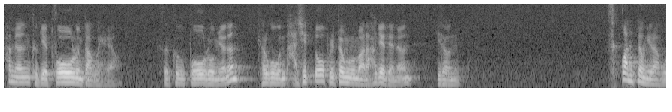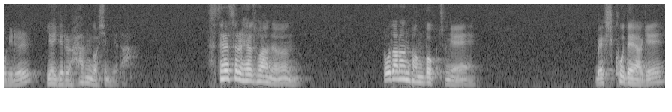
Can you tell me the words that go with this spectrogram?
하면 그게 부어오른다고 해요. 그래서 그 부어오르면은 결국은 다시 또 불평불만을 하게 되는 이런 습관병이라고 우리를 얘기를 하는 것입니다. 스트레스를 해소하는 또 다른 방법 중에 멕시코 대학의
